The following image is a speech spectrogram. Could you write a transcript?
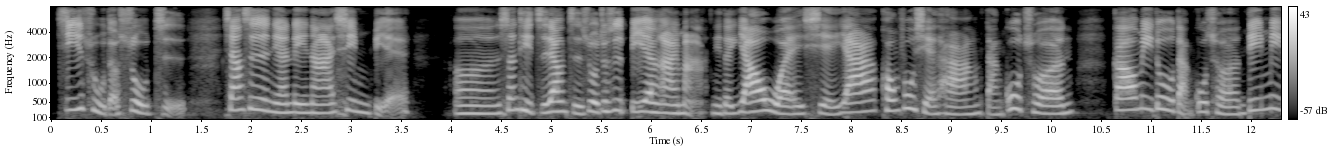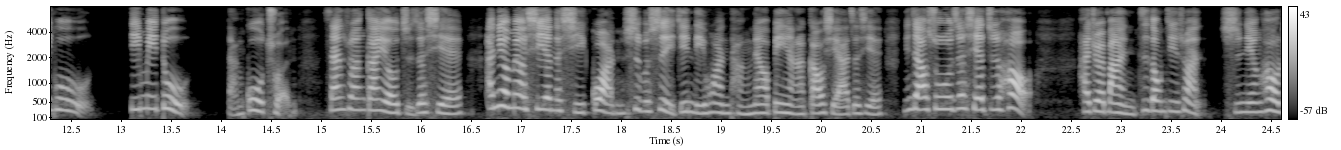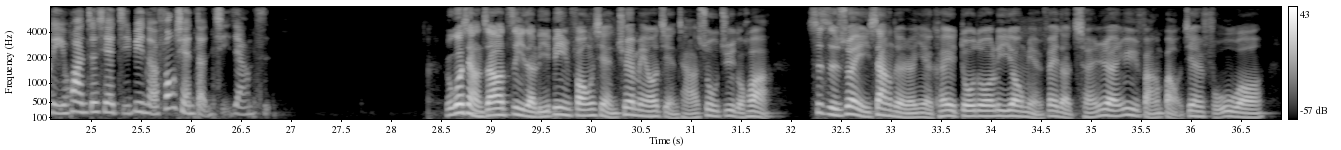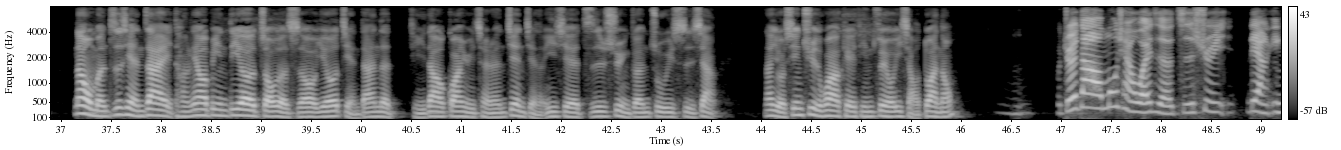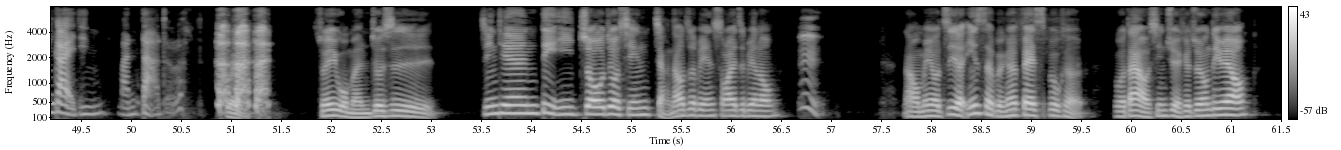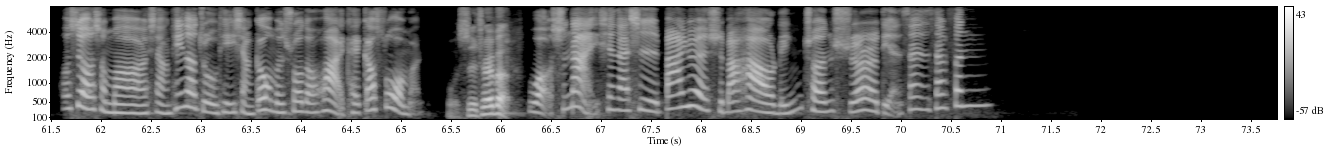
基础的数值，像是年龄啊、性别，嗯，身体质量指数就是 BNI 嘛，你的腰围、血压、空腹血糖、胆固醇、高密度胆固醇、低密度低密度胆固醇、三酸甘油脂这些啊，你有没有吸烟的习惯？是不是已经罹患糖尿病啊、高血压这些？你只要输入这些之后，它就会帮你自动计算十年后罹患这些疾病的风险等级，这样子。如果想知道自己的罹病风险却没有检查数据的话，四十岁以上的人也可以多多利用免费的成人预防保健服务哦。那我们之前在糖尿病第二周的时候，也有简单的提到关于成人健检的一些资讯跟注意事项。那有兴趣的话，可以听最后一小段哦。嗯我觉得到目前为止的资讯量应该已经蛮大的了。对，所以我们就是今天第一周就先讲到这边，收在这边喽。嗯，那我们有自己的 Instagram 跟 Facebook，如果大家有兴趣，也可以追踪订阅哦。或是有什么想听的主题想跟我们说的话，也可以告诉我们。我是 Trevor，我是奈，现在是八月十八号凌晨十二点三十三分。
